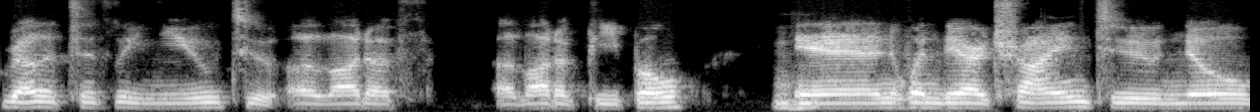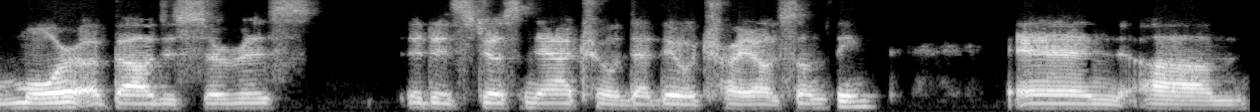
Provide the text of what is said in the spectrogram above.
relatively new to a lot of a lot of people. Mm-hmm. and when they are trying to know more about the service it is just natural that they will try out something. And um,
